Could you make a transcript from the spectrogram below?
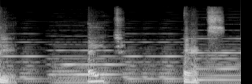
B H X.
